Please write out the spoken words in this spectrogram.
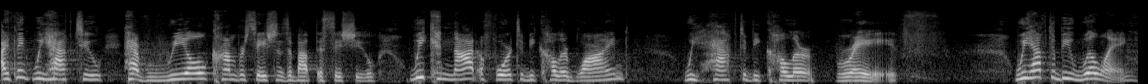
I think we have to have real conversations about this issue. We cannot afford to be colorblind. We have to be color brave. We have to be willing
